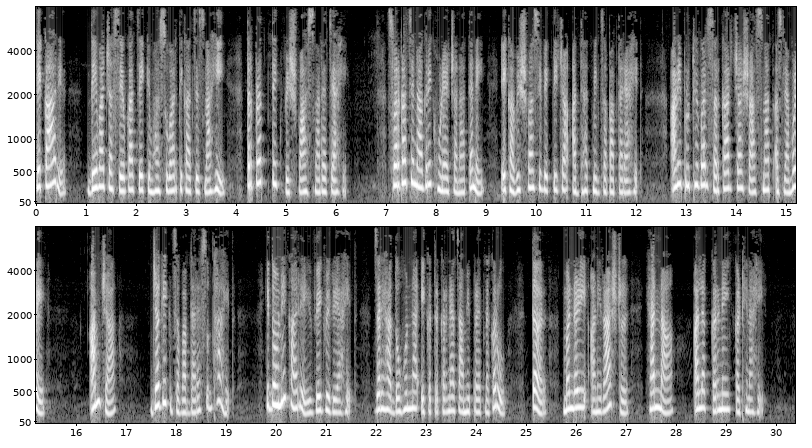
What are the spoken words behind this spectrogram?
हे कार्य देवाच्या सेवकाचे किंवा सुवार्थिकाचेच नाही तर प्रत्येक विश्वासणाऱ्याचे आहे. स्वर्गाचे नागरिक होण्याच्या नात्याने एका विश्वासी व्यक्तीच्या आध्यात्मिक जबाबदाऱ्या आहेत आणि पृथ्वीवर सरकारच्या शासनात असल्यामुळे आमच्या जगिक जबाबदाऱ्या सुद्धा आहेत. ही दोन्ही कार्ये वेगवेगळी आहेत. जर ह्या दोहोंना एकत्र करण्याचा आम्ही प्रयत्न करू तर मंडळी आणि राष्ट्र ह्यांना अलग करणे कठीण आहे.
